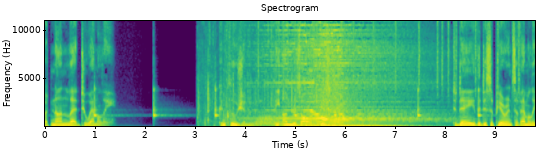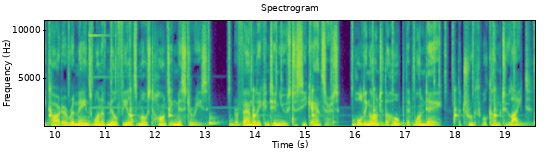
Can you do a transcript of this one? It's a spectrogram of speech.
but none led to Emily. Conclusion The Unresolved Mystery. Today, the disappearance of Emily Carter remains one of Millfield's most haunting mysteries. Her family continues to seek answers, holding on to the hope that one day the truth will come to light.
